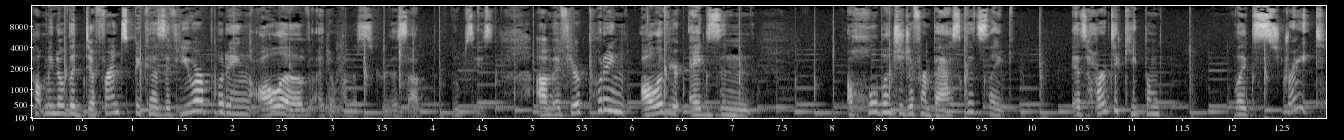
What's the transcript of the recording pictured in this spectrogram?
Help me know the difference because if you are putting all of, I don't want to screw this up, oopsies. Um, if you're putting all of your eggs in a whole bunch of different baskets, like it's hard to keep them like straight.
